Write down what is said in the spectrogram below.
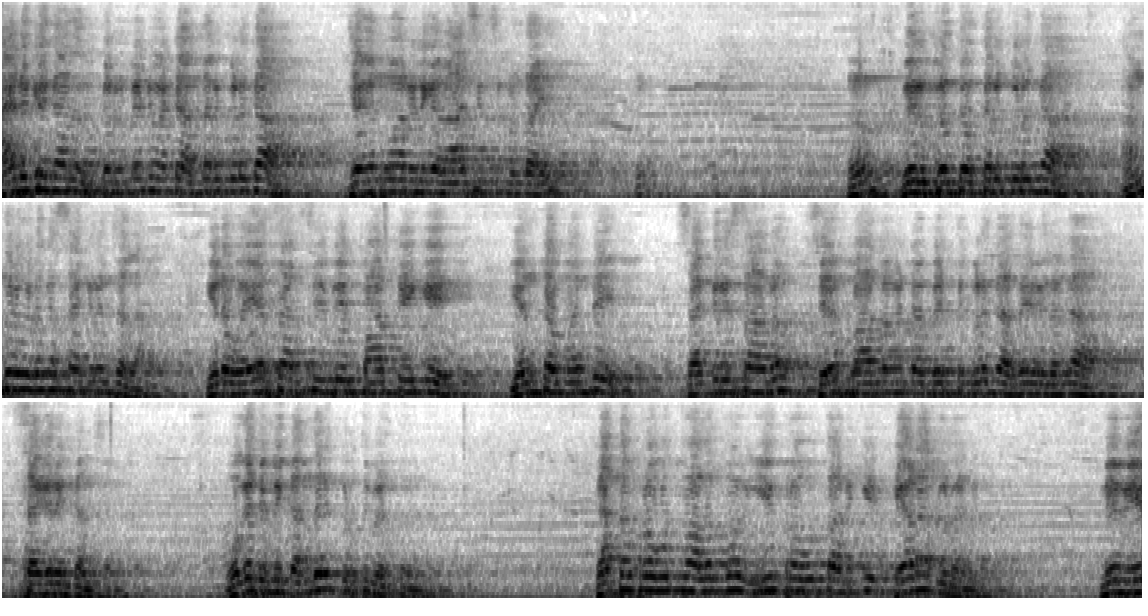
ఆయనకే కాదు ఇక్కడ ఉన్నటువంటి అందరికి కూడా జగన్మోహన్ రెడ్డి గారి ఆశీస్సులు ఉన్నాయి మీరు ప్రతి ఒక్కరు కూడా అందరూ కూడా సహకరించాల? ఇక్కడ వైఎస్ఆర్సీపీ పార్టీకి ఎంతమంది సహకరిస్తారో సేమ్ పార్లమెంట్ అభ్యర్థి కూడా అదే విధంగా సహకరించాలి సార్. ఒకటి మీకు అందరికి గుర్తు పెడుతుంది గత ప్రభుత్వాలకు ఈ ప్రభుత్వానికి తేడా చూడండి. మేము ఏ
